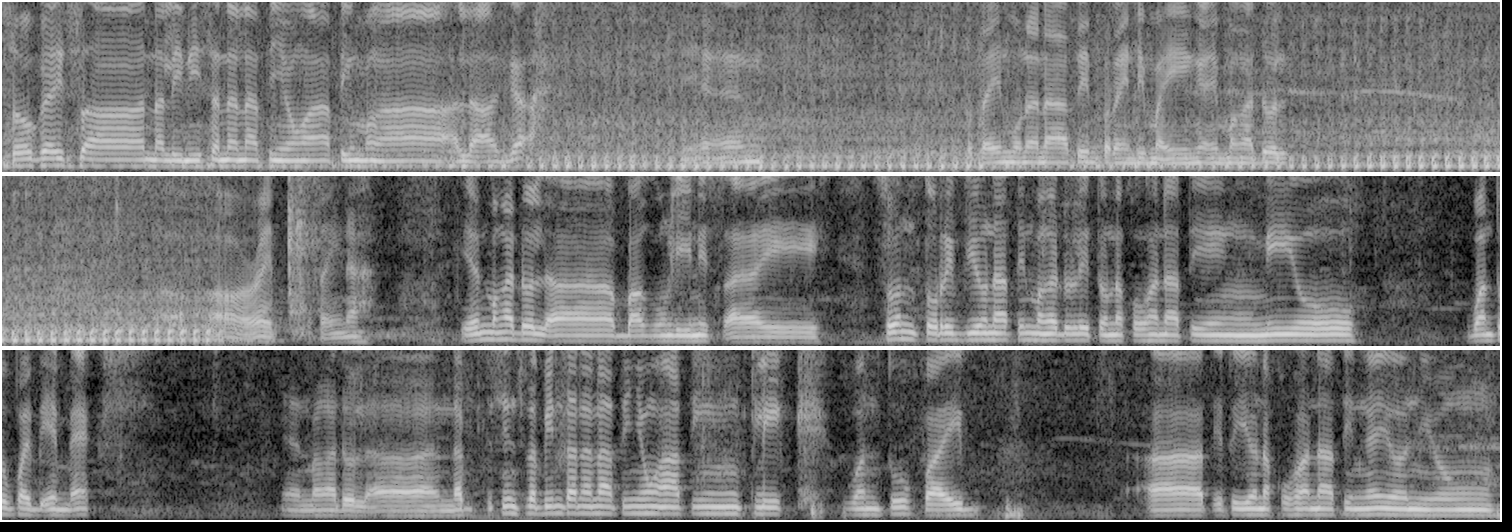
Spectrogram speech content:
So guys, ah, nalinisan na natin yung ating mga alaga. Ayan. Patayin muna natin para hindi maingay mga dol. Alright, patay na. Yan mga dol, ah, bagong linis ay soon to review natin mga dol itong nakuha nating Mio 125MX. Yan mga dol, nab- since nabinta na natin yung ating Click 125 at ito yung nakuha natin ngayon yung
